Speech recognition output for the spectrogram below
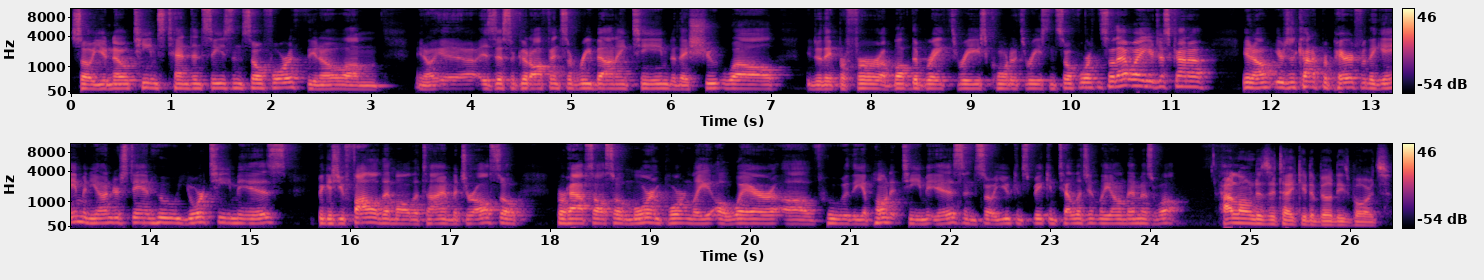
So you know teams' tendencies and so forth. You know, um, you know, is this a good offensive rebounding team? Do they shoot well? Do they prefer above the break threes, corner threes, and so forth? And so that way, you're just kind of, you know, you're just kind of prepared for the game, and you understand who your team is because you follow them all the time. But you're also perhaps also more importantly aware of who the opponent team is, and so you can speak intelligently on them as well. How long does it take you to build these boards?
